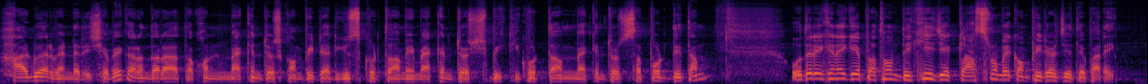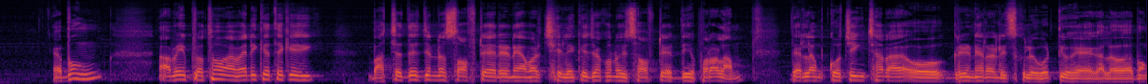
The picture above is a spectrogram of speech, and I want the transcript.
হার্ডওয়্যার ভেন্ডার হিসেবে, কারণ তারা তখন ম্যাকেন্টস কম্পিউটার ইউজ করতো আমি ম্যাকেন্টস বিক্রি করতাম ম্যাকেন্টস সাপোর্ট দিতাম। ওদের এখানে গিয়ে প্রথম দেখি যে ক্লাসরুমে কম্পিউটার যেতে পারে। এবং আমি প্রথম আমেরিকা থেকে বাচ্চাদের জন্য সফটওয়্যার এনে আমার ছেলেকে যখন ওই সফটওয়্যার দিয়ে পড়ালাম, দেখলাম কোচিং ছাড়া ও গ্রিন হেরাল্ড স্কুলে ভর্তি হয়ে গেল এবং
